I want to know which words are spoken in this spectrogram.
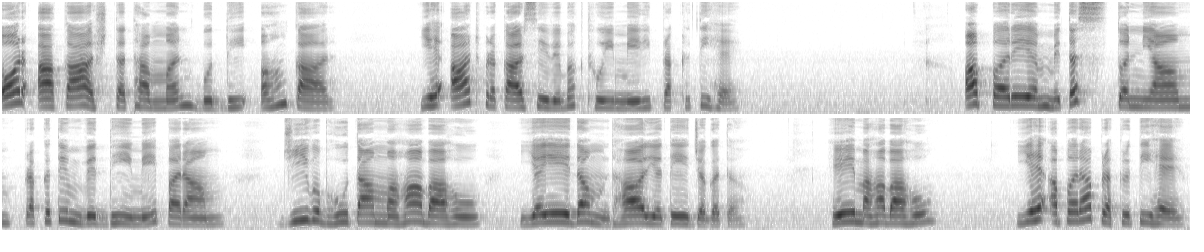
और आकाश तथा मन, बुद्धि, अहंकार, यह आठ प्रकार से विभक्त हुई मेरी प्रकृति है। अपरेयमितस्त्वन्याम प्रकृतिम विद्धि में पराम। जीवभूता महाबाहो ययेदम धार्यते जगत। हे महाबाहो, यह अपरा प्रकृति है।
